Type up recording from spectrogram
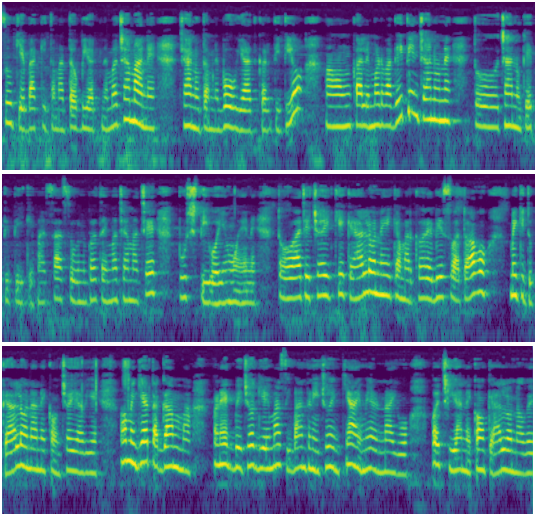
શું કે બાકી તમારી તબિયત ને મજામાં ને? જાનું તમને બહુ યાદ કરતી હતી હું. કાલે મળવા ગઈ હતી ને જાનુને, તો જાનું કહેતી હતી કે મારા સાસુ ને બધા મજામાં છે, પૂછતી હોય હું એને. તો આજે જઈ કે કે હાલો નહીં કે અમારા ઘરે બેસવા તો આવો. મેં કીધું કે હાલો નાને કહું જઈ આવીએ. અમે ગયા હતા ગામમાં, પણ એક બે જગ્યાએ માસી બાંધણી જોઈને ક્યાંય મેળ ના આવ્યો પછી આને કહું કે, હાલો ને હવે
